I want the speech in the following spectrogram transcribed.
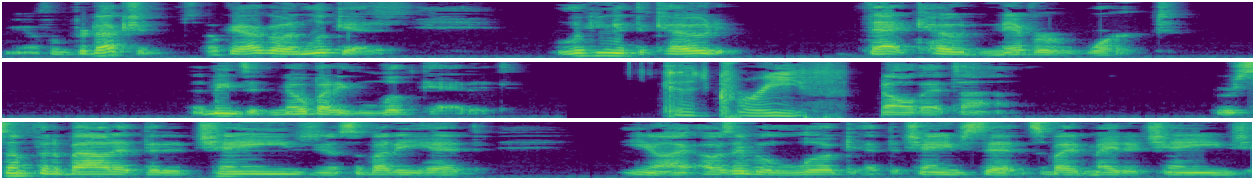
You know, from production. Okay, I'll go and look at it looking at the code, that code never worked. That means that nobody looked at it. Good grief. All that time. There was something about it that had changed. You know, somebody had, you know, I, I was able to look at the change set and somebody had made a change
